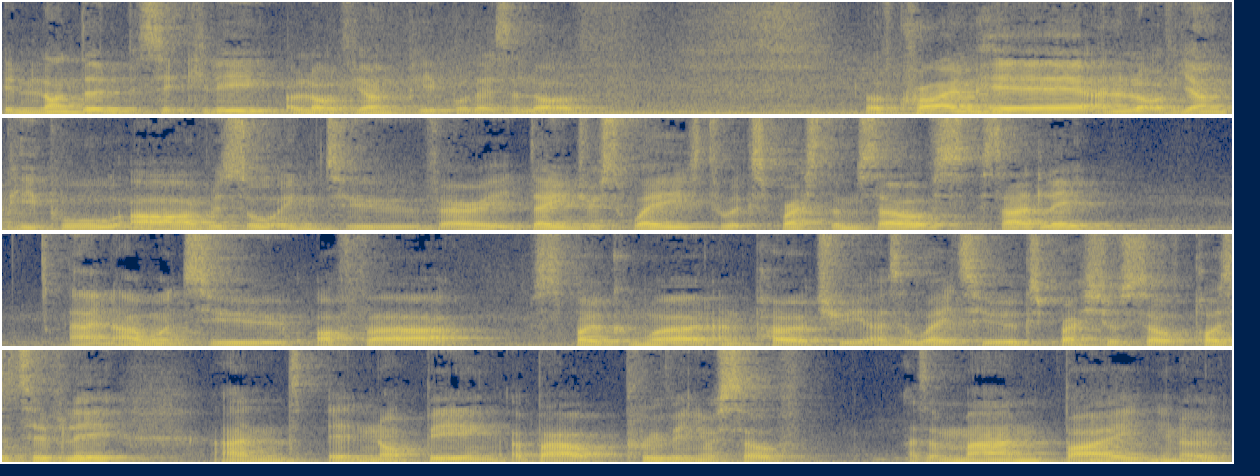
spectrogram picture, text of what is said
in London, particularly, a lot of young people, there's a lot of of crime here, and a lot of young people are resorting to very dangerous ways to express themselves, sadly. And I want to offer spoken word and poetry as a way to express yourself positively and it not being about proving yourself as a man by, you know,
